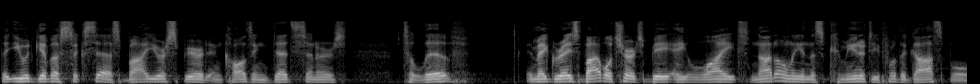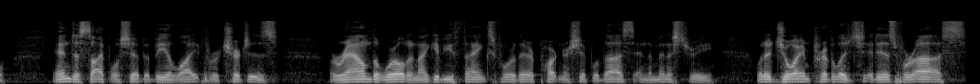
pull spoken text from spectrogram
that you would give us success by your Spirit in causing dead sinners to live. And may Grace Bible Church be a light, not only in this community for the gospel and discipleship, but be a light for churches around the world, and I give you thanks for their partnership with us in the ministry. What a joy and privilege it is for us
